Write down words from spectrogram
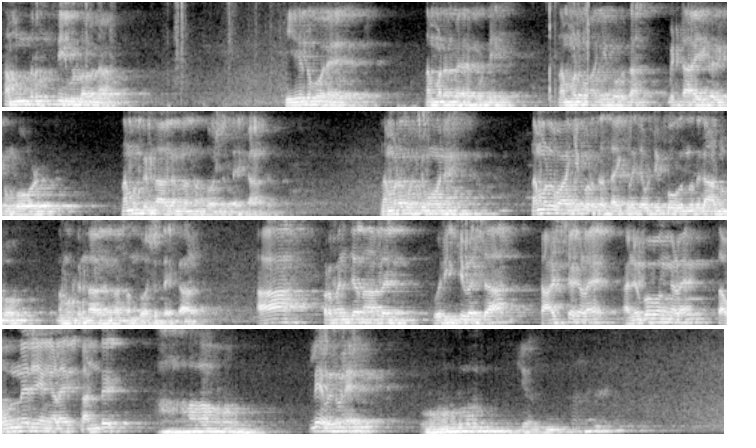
സംതൃപ്തിയുള്ളവനാണ്. ഏതുപോലെ നമ്മുടെ പേരക്കുട്ടി നമ്മൾ വാങ്ങി കൊടുത്ത മിഠായി കഴിക്കുമ്പോൾ നമുക്കുണ്ടാകുന്ന സന്തോഷത്തേക്കാൾ. നമ്മുടെ കൊച്ചുമോനെ നമ്മൾ വാങ്ങിക്കൊടുത്ത സൈക്കിൾ ചവിട്ടി പോകുന്നത് കാണുമ്പോൾ നമുക്കുണ്ടാകുന്ന സന്തോഷത്തേക്കാൾ. ആ പ്രപഞ്ചനാഥൻ ഒരുക്കി വെച്ച കാഴ്ചകളെ അനുഭവങ്ങളെ സൗന്ദര്യങ്ങളെ കണ്ട് ഇല്ലേ വരൂലേ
